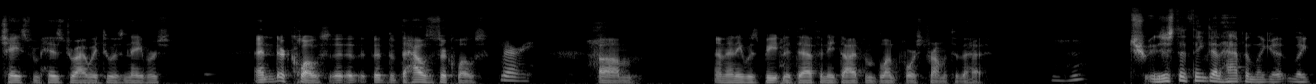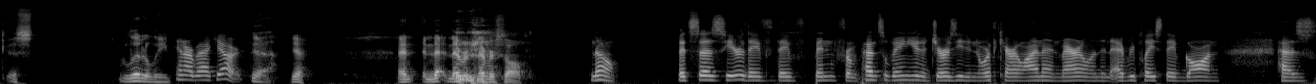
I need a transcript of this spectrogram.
chased from his driveway to his neighbor's. And they're close. Uh, The, the, the houses are close. Very. Um, and then he was beaten to death and he died from blunt force trauma to the head. hmm Just to think that happened, like a like a, s- literally, In our backyard. yeah. Yeah. And, and ne- never never solved. No. It says here they've they've been from Pennsylvania to Jersey to North Carolina and Maryland and every place they've gone has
